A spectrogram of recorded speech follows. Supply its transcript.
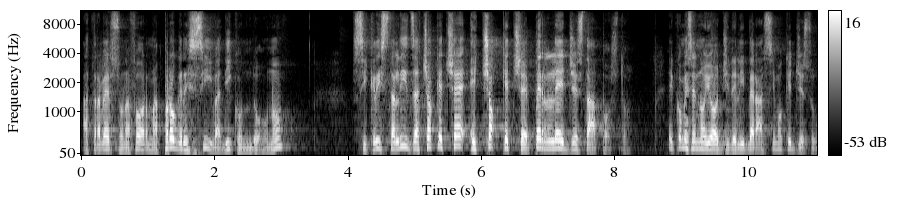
attraverso una forma progressiva di condono, si cristallizza ciò che c'è e ciò che c'è per legge sta a posto. È come se noi oggi deliberassimo che Gesù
